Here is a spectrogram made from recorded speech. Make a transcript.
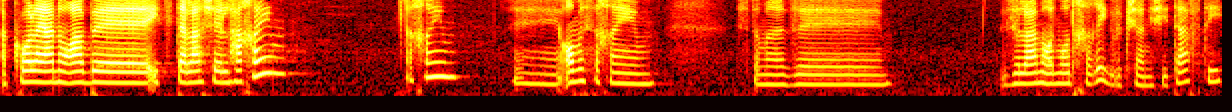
הכל היה נורא באצטלה של החיים, החיים, אה, עומס החיים, זאת אומרת, זה, זה לא היה מאוד מאוד חריג, וכשאני שיתפתי,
